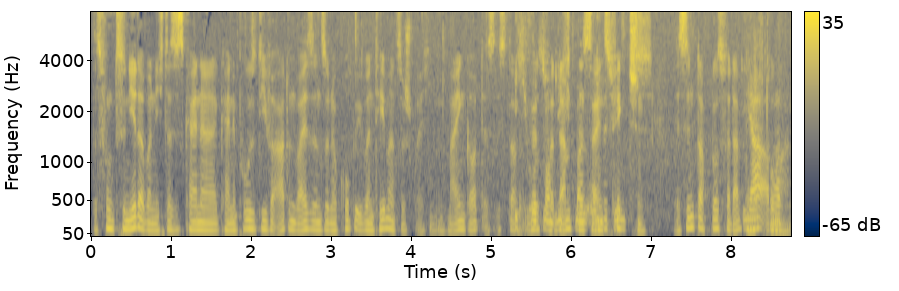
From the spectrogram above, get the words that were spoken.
Das funktioniert aber nicht. Das ist keine, keine positive Art und Weise, in so einer Gruppe über ein Thema zu sprechen. Und mein Gott, es ist doch ich bloß verdammte Science Fiction. Es sind doch bloß verdammte ja, Heftromane.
